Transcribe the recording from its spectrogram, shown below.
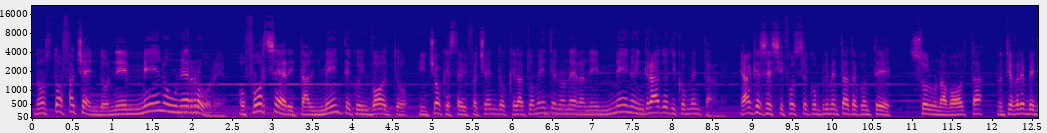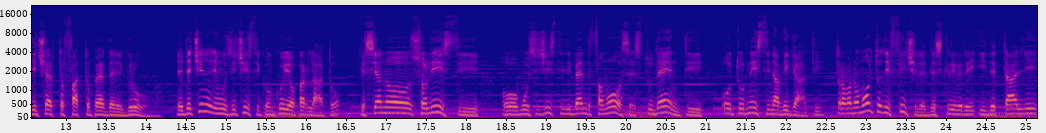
non sto facendo nemmeno un errore. O forse eri talmente coinvolto in ciò che stavi facendo che la tua mente non era nemmeno in grado di commentare. E anche se si fosse complimentata con te solo una volta, non ti avrebbe di certo fatto perdere il groove. Le decine di musicisti con cui ho parlato, che siano solisti o musicisti di band famose, studenti o turnisti navigati, trovano molto difficile descrivere i dettagli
